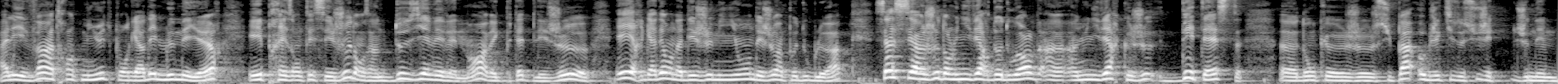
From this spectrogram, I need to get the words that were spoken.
allez, 20 à 30 minutes pour regarder le meilleur et présenter ces jeux dans un deuxième événement avec peut-être les jeux. Et regardez, on a des jeux mignons, des jeux un peu double A. Ça, c'est un jeu dans l'univers d'Oddworld, un, un, univers que je déteste. Euh, donc, euh, je ne suis pas objectif dessus. Je n'aime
